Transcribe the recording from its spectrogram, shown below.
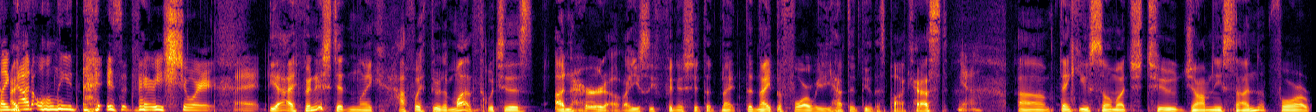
Like, I- not only is it very short, but Yeah, I finished it in like halfway through the month, which is unheard of. I usually finish it the night the night before we have to do this podcast. yeah. Um, thank you so much to Jomny Sun for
